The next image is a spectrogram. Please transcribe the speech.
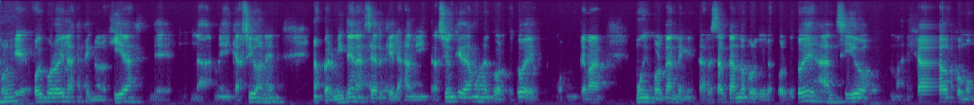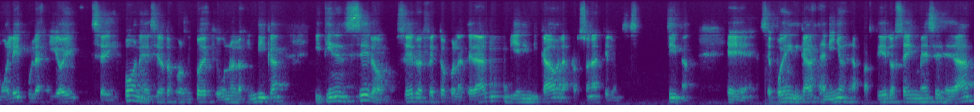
porque hoy por hoy las tecnologías de las medicaciones nos permiten hacer que la administración que damos de corticoides, un tema muy importante que estás resaltando porque los corticoides han sido manejados como moléculas y hoy se dispone de ciertos corticoides que uno los indica y tienen cero, cero efecto colateral bien indicado en las personas que lo necesitan. Eh, se pueden indicar hasta niños a partir de los seis meses de edad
